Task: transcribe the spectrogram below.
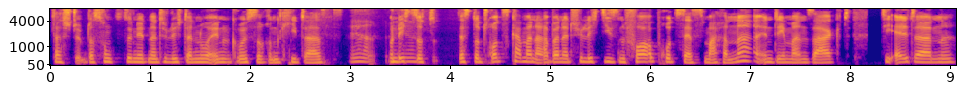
Das stimmt. Das funktioniert natürlich dann nur in größeren Kitas. Ja, und nichtsdestotrotz kann man aber natürlich diesen Vorprozess machen, ne? indem man sagt, die Eltern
